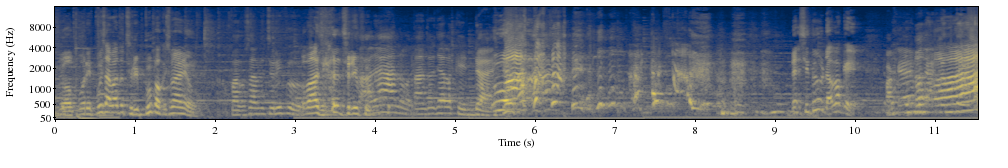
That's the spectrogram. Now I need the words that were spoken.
Dua puluh ribu sama tujuh ribu bagus mana Om? bagusan 7 ribu Bagus kan tujuh ribu. soalnya anu tantunya legenda Wah. Dek situ udah pakai? pakai minyak Wah.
